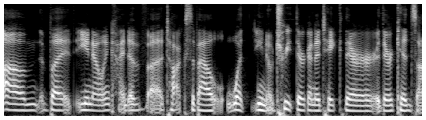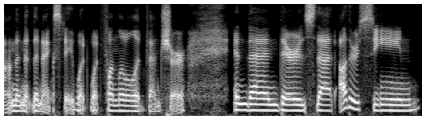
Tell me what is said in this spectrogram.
um, but you know and kind of uh, talks about what you know treat they're going to take their their kids on the, the next day what what fun little adventure and then there's that other scene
